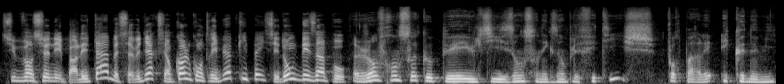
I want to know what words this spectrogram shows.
subventionné par l'État, ben, ça veut dire que c'est encore le contribuable qui paye, c'est donc des impôts. Jean-François Copé utilisant son exemple fétiche pour parler économie.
